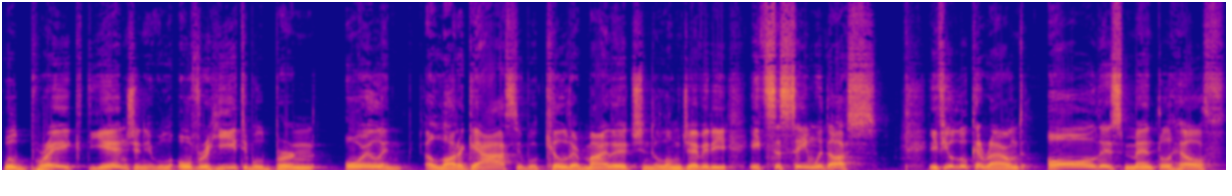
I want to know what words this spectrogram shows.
will break the engine. It will overheat. It will burn oil and a lot of gas. It will kill their mileage and the longevity. It's the same with us. If you look around, all this mental health,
